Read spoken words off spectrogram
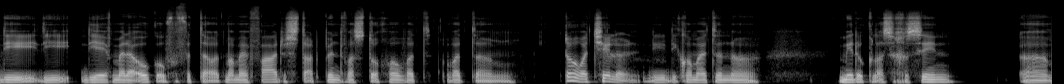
die, die, die heeft mij daar ook over verteld. Maar mijn vaders startpunt was toch wel wat, wat, ehm, toch wat chiller. Die, die kwam uit een eh, middelklasse gezin. Ehm,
